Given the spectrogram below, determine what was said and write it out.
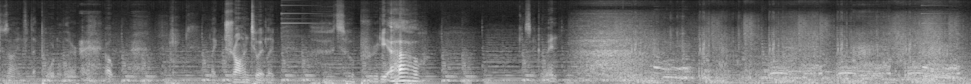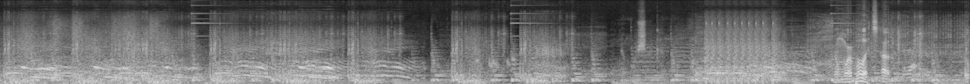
design for that portal there. Oh. Like drawn to it like it's so pretty. Ow! Guess I go in. No more shotgun. No more bullets. Oh. Oh.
